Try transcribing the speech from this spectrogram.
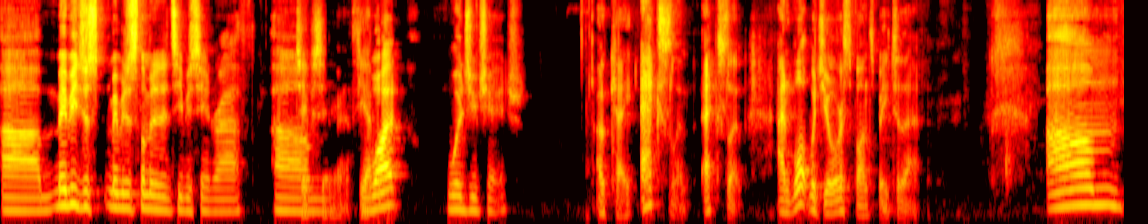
um maybe just maybe just limited to tbc and wrath um Gypsy Wrath, yep. what would you change Okay, excellent, excellent. And what would your response be to that? Um,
